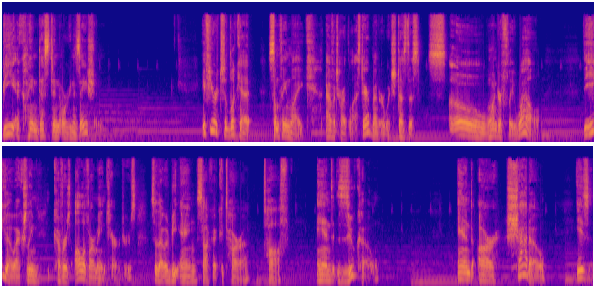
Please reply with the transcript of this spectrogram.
be a clandestine organization. If you were to look at something like Avatar The Last Airbender, which does this so wonderfully well, the ego actually covers all of our main characters. So that would be Aang, Sokka, Katara, Toph, and Zuko. And our shadow is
